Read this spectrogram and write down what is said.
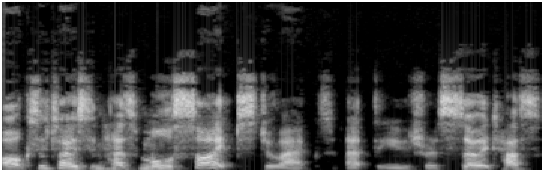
Oxytocin has more sites to act at the uterus, so it has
